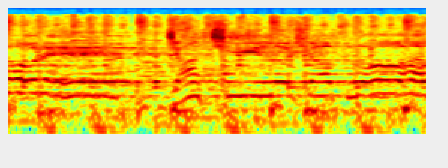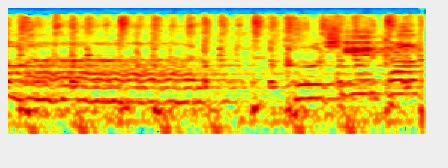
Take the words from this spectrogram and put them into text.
ভরে যা ছিল স্বপ্ন আমার। খুশির খাবে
